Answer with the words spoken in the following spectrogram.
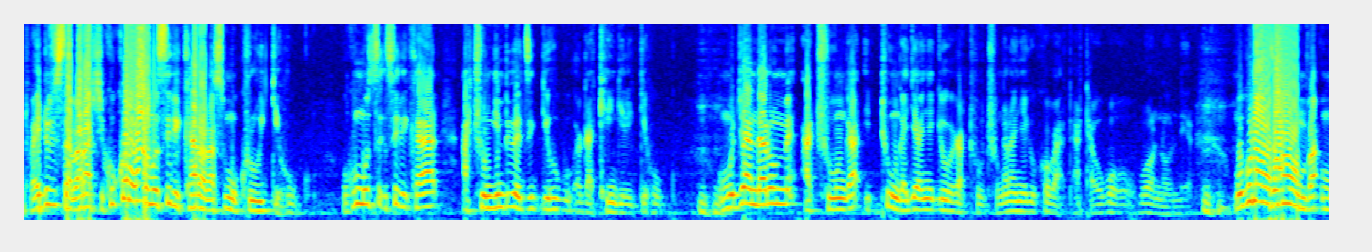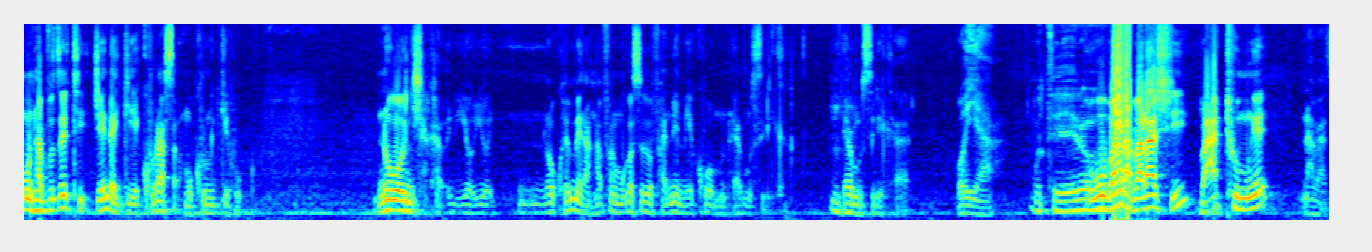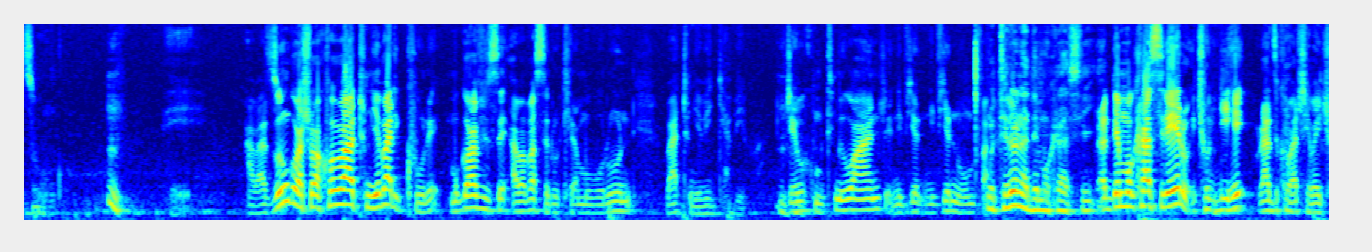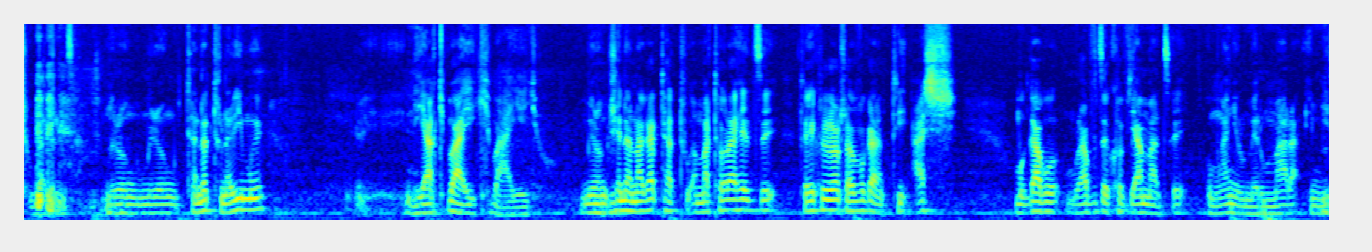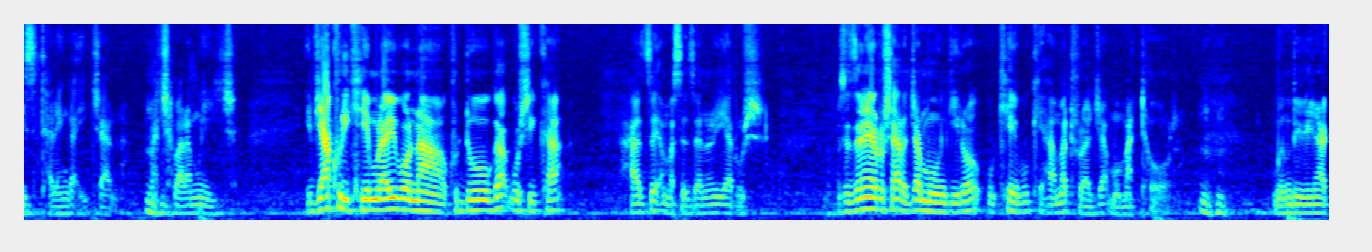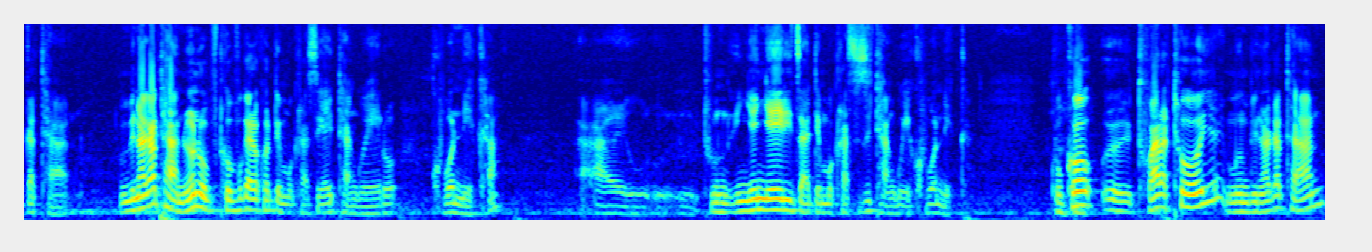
twari dufise abarashi kuko wa musirikare arasa umukuru w'igihugu uko umusirikare acunga imbibe z'igihugu agakingira igihugu Mm-hmm. umujandarume acunga itunga ry'abanyagihugu agatucunga n'abanyagihugu atawubononera mu mm-hmm. guhuza yumva umuntu avuze ati genda agiye kurasa umukuru w'igihugu n'uwonyisha no kwemera nka fana mugose zofa nemeye ko uwo muntu yari umusirikare mm-hmm. yari umusirikare oya ubu barabarashi batumwe n'abazungu mm. eh, abazungu bashobora kuba batumye bari kure mugabo bafise ababaserukira mu Burundi batumye bijya biba jewe ku mutima iwanje nivyo nivyo numva utiriwe na demokarasi demokrasi rero ico gihe urazi ko baciye bayicungariza mirongo itandatu na rimwe ntiyakibaye kibayeyo mirongo icenda na gatatu amatora aheze turiko turavuga ati ashi mugabo muravuze ko vyamaze umwanya rumero rumara imisi itarenga ijana mhm. baca baramwica ivyakurikiye murabibona kuduga gushika haze amasezerano yarusha usezerano rero mu ngiro buke buke hama turaja mu matora mhm. mu bibiri na gatanu mu bibiri na gatanu none twavuga ko demokrasi yayitanguye rero kuboneka inyenyeri za demokrasi zitanguye kuboneka kuko mhm. eh, twaratoye mu bibiri na gatanu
